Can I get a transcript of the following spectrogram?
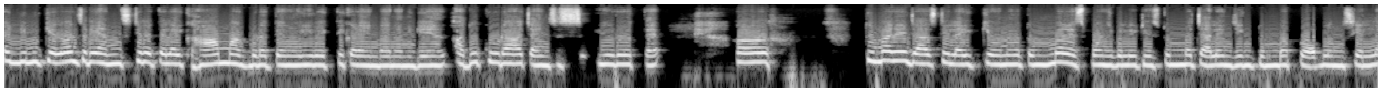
ಅಂಡ್ ನಿಮ್ಗೆ ಕೆಲವೊಂದ್ಸರಿ ಅನ್ಸ್ತಿರತ್ತೆ ಲೈಕ್ ಹಾರ್ಮ್ ಆಗ್ಬಿಡತ್ತೆ ಈ ವ್ಯಕ್ತಿ ಕಡೆಯಿಂದ ನನಗೆ, ಅದು ಕೂಡ ಚಾನ್ಸಸ್ ಇರುತ್ತೆ. ತುಂಬಾನೇ ಜಾಸ್ತಿ ಲೈಕ್ ಇವನು ತುಂಬಾ ರೆಸ್ಪಾನ್ಸಿಬಿಲಿಟೀಸ್ ತುಂಬಾ ಚಾಲೆಂಜಿಂಗ್ ತುಂಬಾ ಪ್ರಾಬ್ಲಮ್ಸ್ ಎಲ್ಲ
